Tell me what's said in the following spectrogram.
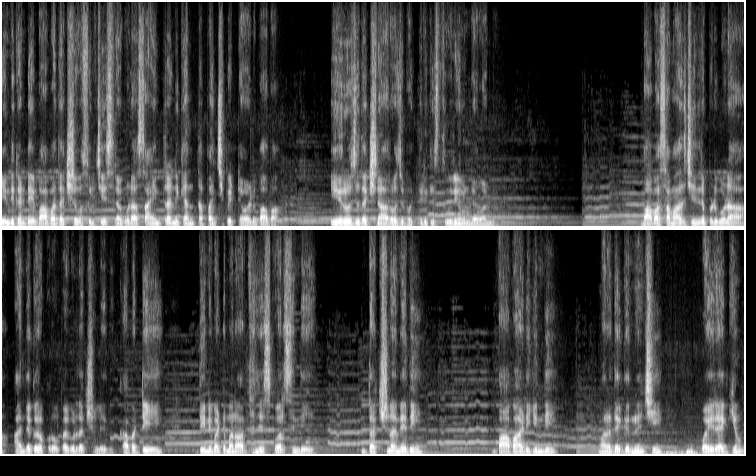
ఎందుకంటే బాబా దక్షిణ వసూలు చేసినా కూడా సాయంత్రానికి అంతా పంచిపెట్టేవాళ్ళు బాబా. ఏ రోజు దక్షిణ ఆ రోజు భక్తులకి ఇస్తూనే ఉండేవాళ్ళు. బాబా సమాధి చెందినప్పుడు కూడా ఆయన దగ్గర ఒక రూపాయి కూడా దక్షిణ లేదు. కాబట్టి దీన్ని బట్టి మనం అర్థం చేసుకోవాల్సింది దక్షిణ అనేది బాబా అడిగింది మన దగ్గర నుంచి వైరాగ్యం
